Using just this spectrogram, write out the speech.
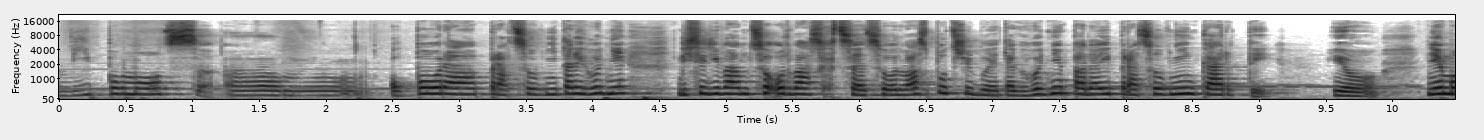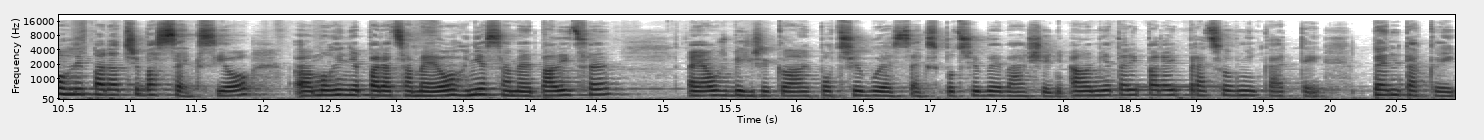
výpomoc, um, opora, pracovní. Tady hodně, když se dívám, co od vás chce, co od vás potřebuje, tak hodně padají pracovní karty. Jo, mně mohly padat třeba sex, jo, a mohly mě padat samé ohně, samé palice a já už bych řekla, potřebuje sex, potřebuje vášeň, ale mě tady padají pracovní karty, pentakly,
